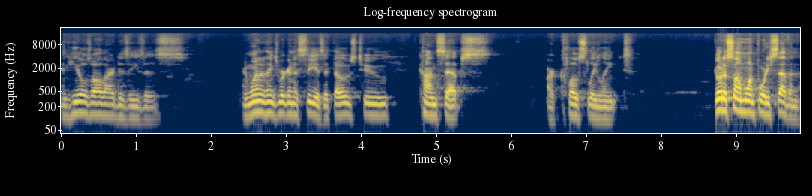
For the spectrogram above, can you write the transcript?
and heals all our diseases. And one of the things we're going to see is that those two concepts are closely linked. Go to Psalm 147.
